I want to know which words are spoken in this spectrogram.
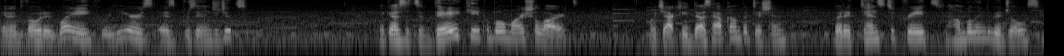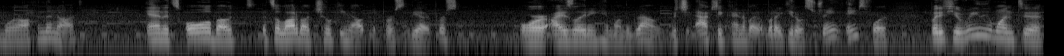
in a devoted way for years is Brazilian Jiu-Jitsu. Because it's a very capable martial art, which actually does have competition, but it tends to create humble individuals more often than not. And it's all about it's a lot about choking out the person, the other person, or isolating him on the ground, which actually kind of what Aikido aims for. But if you really want to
